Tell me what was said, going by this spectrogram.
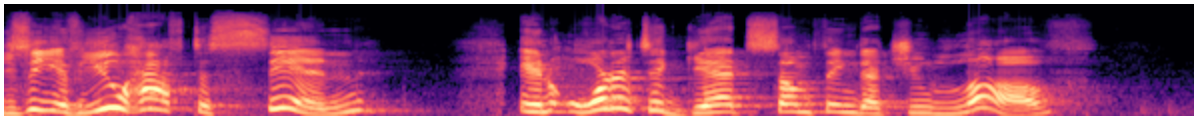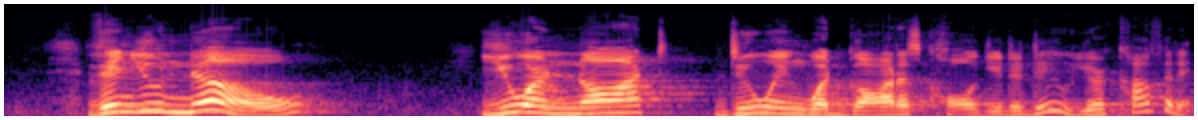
You see, if you have to sin in order to get something that you love, then you know you are not doing what God has called you to do. You're coveting.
